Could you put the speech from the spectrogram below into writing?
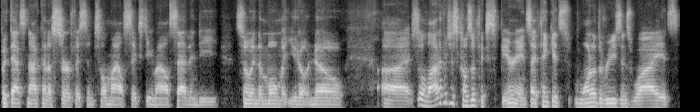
but that's not going to surface until mile 60 mile 70 so in the moment you don't know. Uh, so a lot of it just comes with experience. I think it's one of the reasons why it's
